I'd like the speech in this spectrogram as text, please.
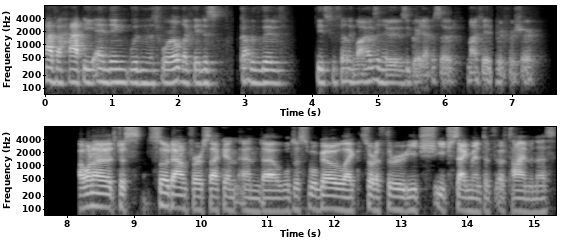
have a happy ending within this world. Like they just got to live these fulfilling lives, and it was a great episode. My favorite for sure. I want to just slow down for a second, and uh, we'll just we'll go like sort of through each each segment of, of time in this.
